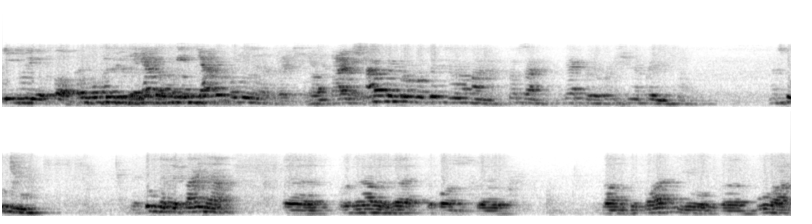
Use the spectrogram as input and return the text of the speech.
іншої особи. Я пропоную- на речення. Ставлю пропозицію Романа. Хто за? Дякую, рішення прийнято. Наступне. Наступне питання, е, розглядали вже також е, дану ситуацію. Е, Була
